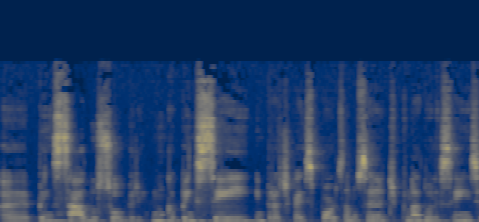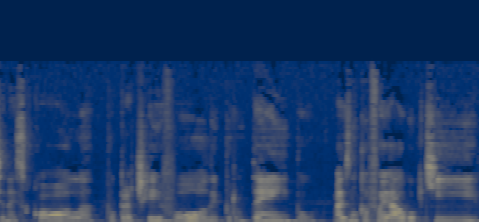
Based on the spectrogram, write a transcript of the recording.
é, pensado sobre. Nunca pensei em praticar esportes, a não ser tipo na adolescência, na escola. Eu pratiquei vôlei por um tempo, mas nunca foi algo que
